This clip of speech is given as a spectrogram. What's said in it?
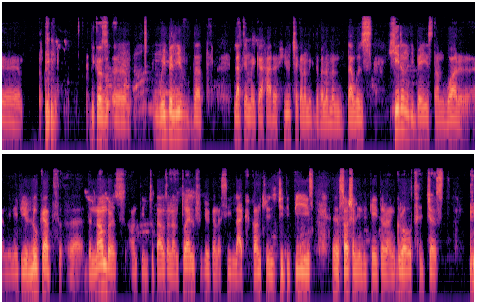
uh, because uh, we believe that Latin America had a huge economic development that was hiddenly based on water. I mean, if you look at uh, the numbers until 2012, you're going to see like countries' GDPs, uh, social indicator, and growth just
